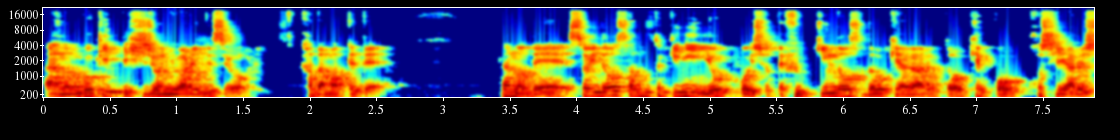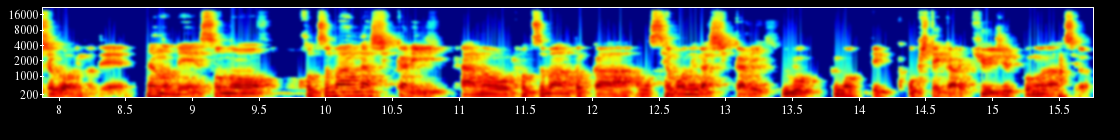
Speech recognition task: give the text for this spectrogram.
あの動きって非常に悪いんですよ。固まってて。なので、そういう動作の時によっこいしょって腹筋動作で起き上がると結構腰やる人が多いので、なので、その骨盤がしっかり、あの骨盤とかあの背骨がしっかり動くのって起きてから90分後なんですよ。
